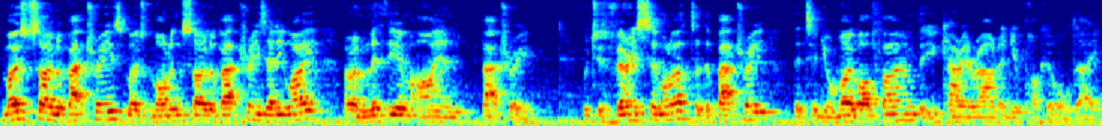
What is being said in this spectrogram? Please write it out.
Most solar batteries, most modern solar batteries anyway, are a lithium ion battery, which is very similar to the battery that's in your mobile phone that you carry around in your pocket all day.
